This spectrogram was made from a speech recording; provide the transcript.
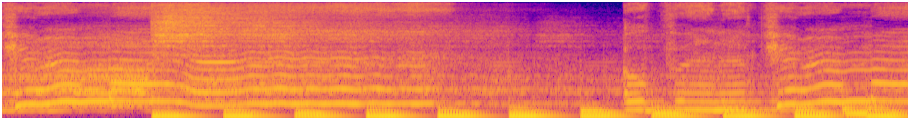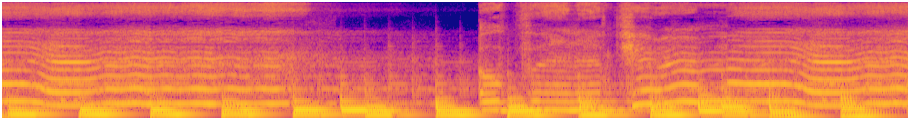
That's what I'm running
